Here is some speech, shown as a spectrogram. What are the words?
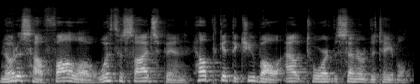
Notice how follow with the side spin helped get the cue ball out toward the center of the table.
